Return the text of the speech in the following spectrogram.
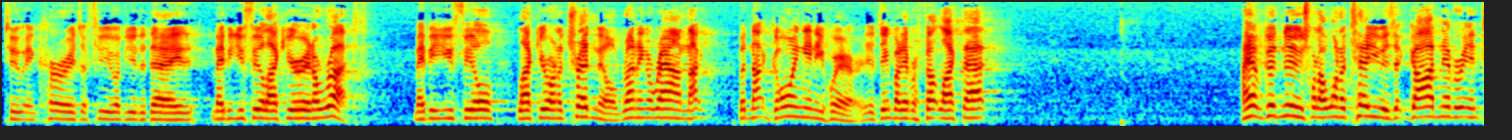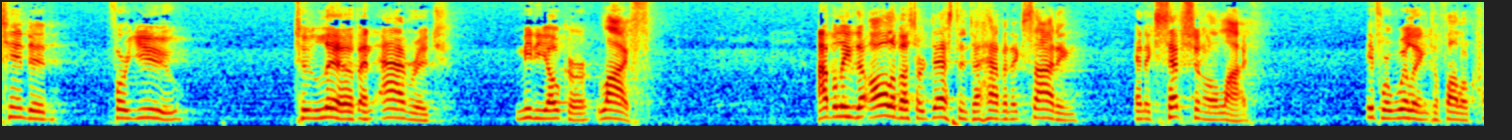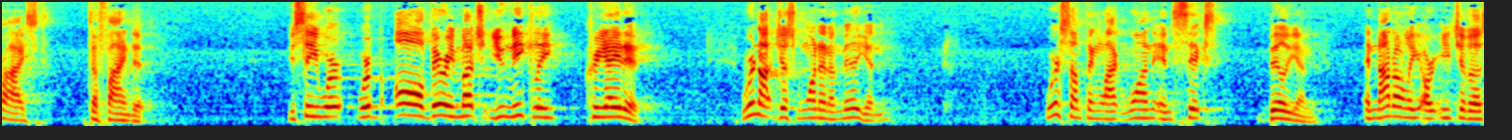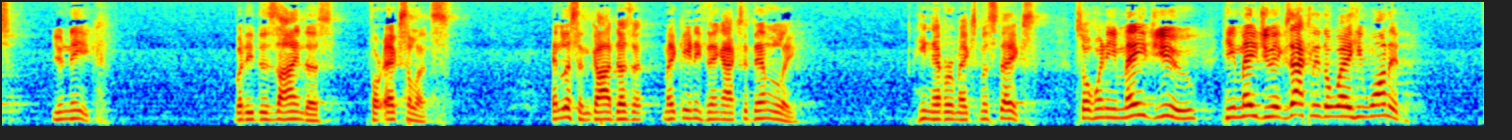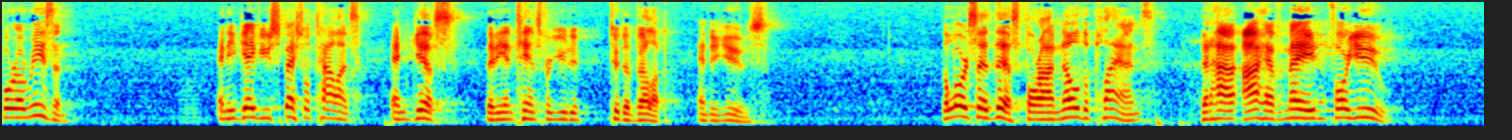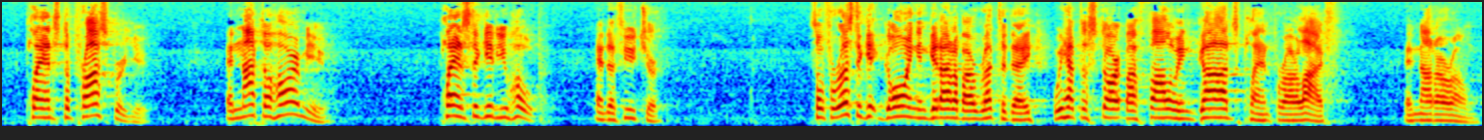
to encourage a few of you today. Maybe you feel like you're in a rut. Maybe you feel like you're on a treadmill, running around, not, but not going anywhere. Has anybody ever felt like that? I have good news. What I want to tell you is that God never intended for you to live an average, mediocre life. I believe that all of us are destined to have an exciting and exceptional life if we're willing to follow Christ to find it. You see, we're, we're all very much uniquely created. We're not just one in a million, we're something like one in six billion. And not only are each of us unique, but He designed us for excellence. And listen, God doesn't make anything accidentally, He never makes mistakes. So when He made you, He made you exactly the way He wanted for a reason. And He gave you special talents and gifts that He intends for you to, to develop and to use. The Lord said this For I know the plans that I have made for you plans to prosper you and not to harm you, plans to give you hope and a future. So, for us to get going and get out of our rut today, we have to start by following God's plan for our life and not our own.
